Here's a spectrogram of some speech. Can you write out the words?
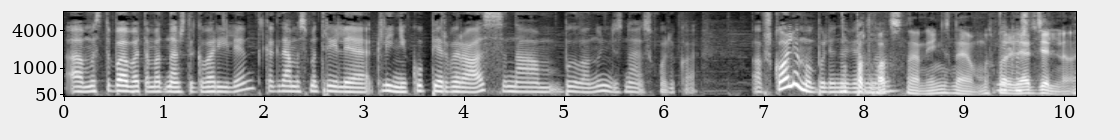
А, Мы с тобой об этом однажды говорили, когда мы смотрели клинику первый раз, нам было, ну не знаю сколько, а в школе мы были, Ну, наверное. по 20, наверное, я не знаю. Мы смотрели кажется, отдельно.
